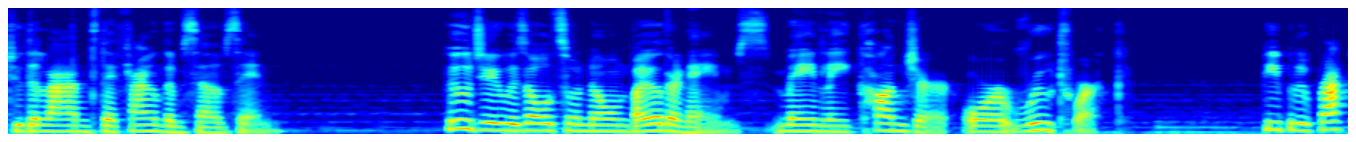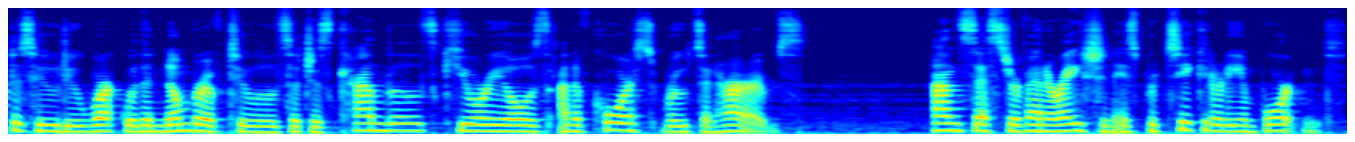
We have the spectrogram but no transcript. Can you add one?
to the land they found themselves in. Hoodoo is also known by other names, mainly conjure or root work. People who practice hoodoo work with a number of tools such as candles, curios, and of course, roots and herbs. Ancestor veneration is particularly important.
